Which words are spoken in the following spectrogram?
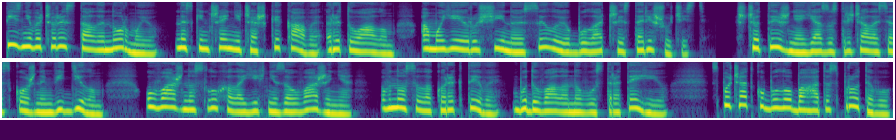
Пізні вечори стали нормою, нескінченні чашки кави, ритуалом, а моєю рушійною силою була чиста рішучість. Щотижня я зустрічалася з кожним відділом, уважно слухала їхні зауваження, вносила корективи, будувала нову стратегію. Спочатку було багато спротиву,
